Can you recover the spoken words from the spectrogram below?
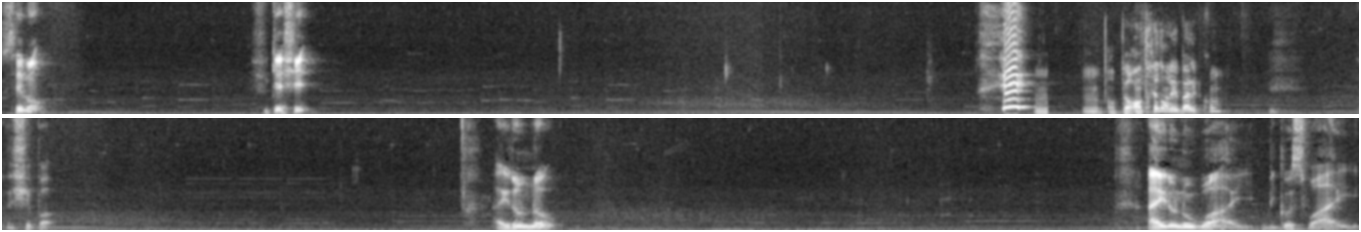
C'est bon. Je suis caché. On peut rentrer dans les balcons Je sais pas. I don't know. I don't know why. Because why?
